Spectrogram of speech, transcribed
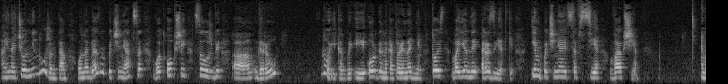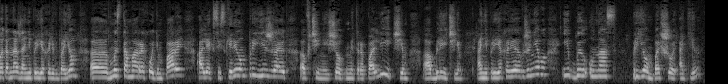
А иначе он не нужен там. Он обязан подчиняться вот общей службе э, ГРУ, ну, и как бы и органы, которые над ним, то есть военной разведки. Им подчиняются все вообще. И вот однажды они приехали вдвоем. Э, мы с Тамарой ходим парой. Алексей с Кириллом приезжают э, в чине еще митрополичьем, обличьем. Они приехали в Женеву, и был у нас прием большой один –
